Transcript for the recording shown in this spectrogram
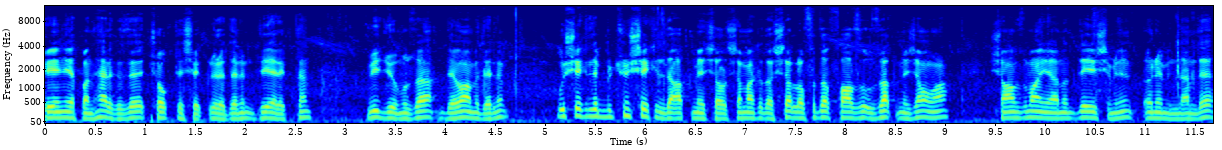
beğeni yapan herkese çok teşekkür ederim diyerekten videomuza devam edelim. Bu şekilde bütün şekilde atmaya çalışacağım arkadaşlar. Lafı da fazla uzatmayacağım ama şanzıman yağının değişiminin öneminden de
